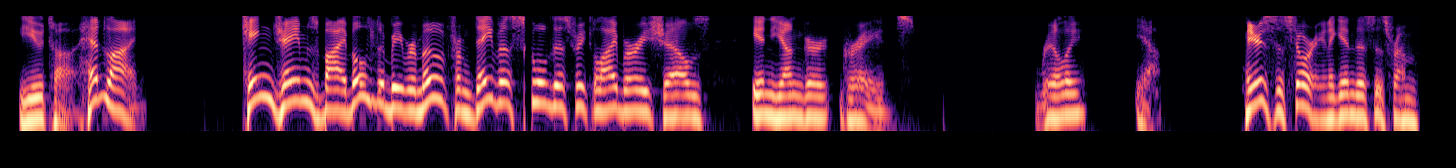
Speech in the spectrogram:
Utah. Headline King James Bible to be removed from Davis School District library shelves in younger grades. Really? Yeah. Here's the story. And again, this is from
